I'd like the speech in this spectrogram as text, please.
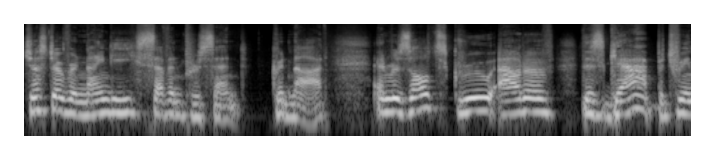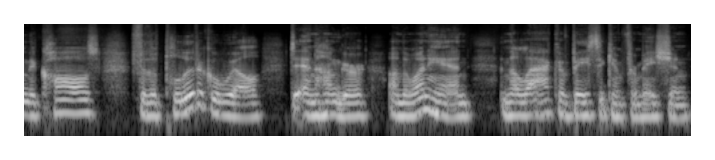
Just over 97% could not. And results grew out of this gap between the calls for the political will to end hunger on the one hand and the lack of basic information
